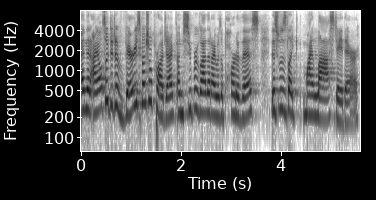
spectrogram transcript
And then I also did a very special project. I'm super glad that I was a part of this. This was like my last day there.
